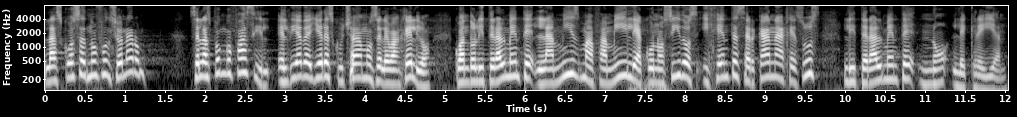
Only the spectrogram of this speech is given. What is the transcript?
las cosas no funcionaron. Se las pongo fácil. El día de ayer escuchábamos el Evangelio cuando literalmente la misma familia, conocidos y gente cercana a Jesús, literalmente no le creían.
